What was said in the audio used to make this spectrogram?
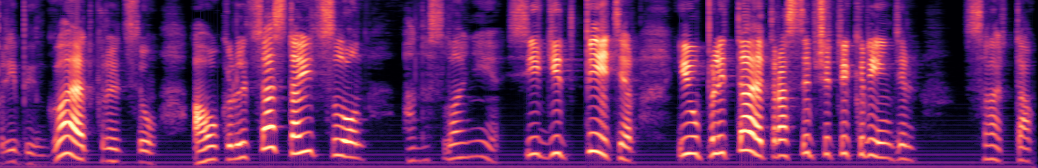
Прибегает к крыльцу, а у крыльца стоит слон, а на слоне сидит Петер и уплетает рассыпчатый крендель. Царь так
